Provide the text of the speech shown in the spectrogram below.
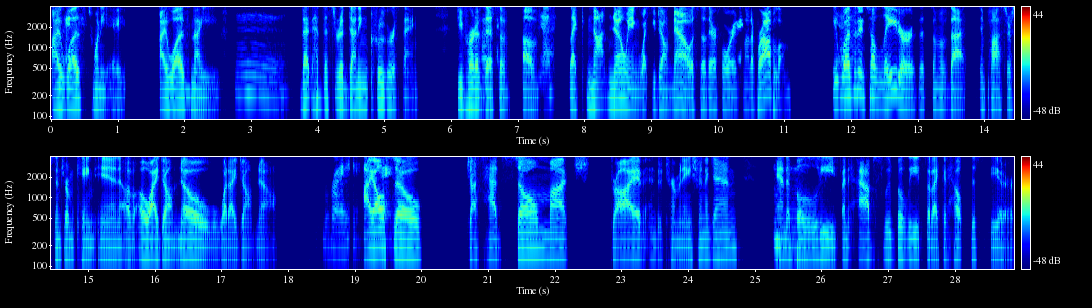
I Okay. was 28. I was naive. Mm, That had this sort of Dunning-Kruger thing. If you've heard of Okay. this, of, of yes. like not knowing what you don't know. So therefore it's not a problem. It Yeah. wasn't until later that some of that imposter syndrome came in of, oh, I don't know what I don't know. Right. I Okay. also just had so much drive and determination again and a Mhm. belief, an absolute belief that I could help this theater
